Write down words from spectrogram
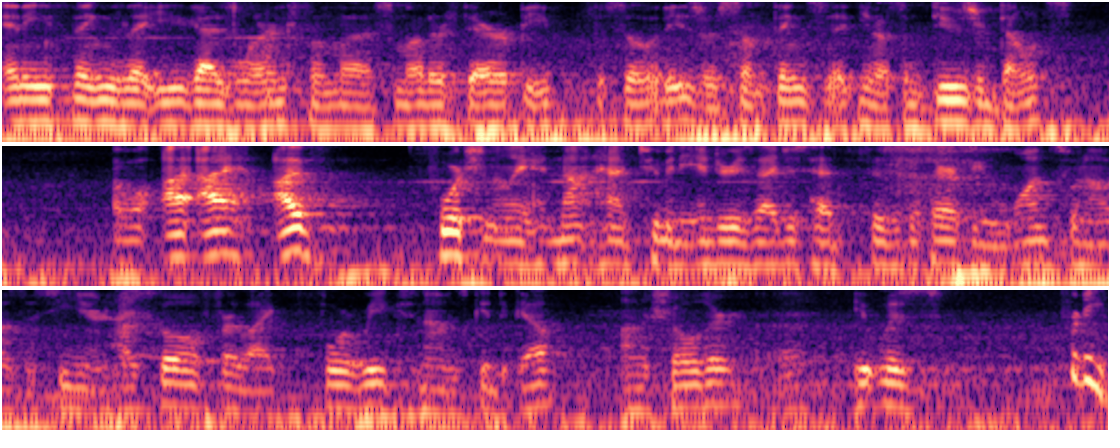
any things that you guys learned from uh, some other therapy facilities or some things that you know some do's or don'ts Well, I, I, I've fortunately not had too many injuries. I just had physical therapy once when I was a senior in high school for like four weeks, and I was good to go on the shoulder. It was pretty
